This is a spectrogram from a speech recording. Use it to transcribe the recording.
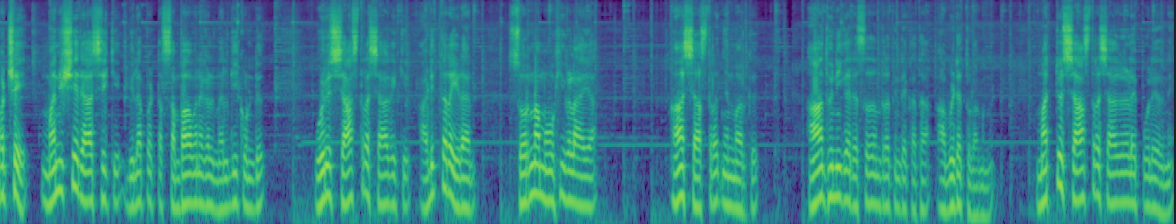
പക്ഷേ മനുഷ്യരാശിക്ക് വിലപ്പെട്ട സംഭാവനകൾ നൽകിക്കൊണ്ട് ഒരു ശാസ്ത്രശാഖയ്ക്ക് അടിത്തറയിടാൻ സ്വർണമോഹികളായ ആ ശാസ്ത്രജ്ഞന്മാർക്ക് ആധുനിക രസതന്ത്രത്തിന്റെ കഥ അവിടെ തുടങ്ങുന്നു. മറ്റു ശാസ്ത്രശാഖകളെപ്പോലെ തന്നെ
